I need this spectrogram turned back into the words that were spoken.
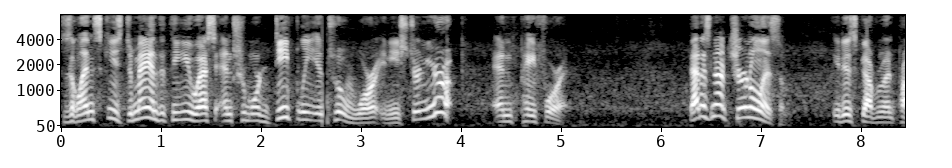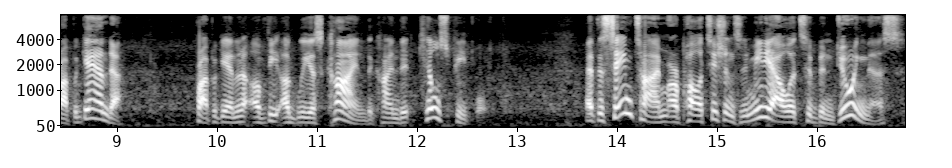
Zelensky's demand that the U.S. enter more deeply into a war in Eastern Europe and pay for it. That is not journalism. It is government propaganda. Propaganda of the ugliest kind, the kind that kills people. At the same time, our politicians and media outlets have been doing this,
